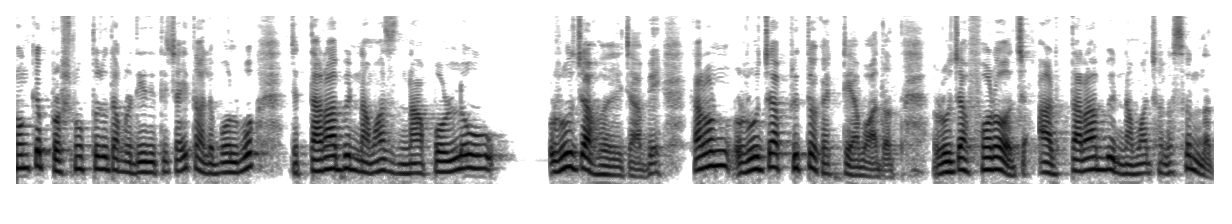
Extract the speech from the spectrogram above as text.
সংক্ষেপ প্রশ্ন উত্তর যদি আমরা দিয়ে দিতে চাই, তাহলে বলব যে তারাবির নামাজ না পড়লেও রোজা হয়ে যাবে। কারণ রোজা পৃথক একটি আবাদত। রোজা ফরজ আর তারাবির নামাজ হলো সুন্নত।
